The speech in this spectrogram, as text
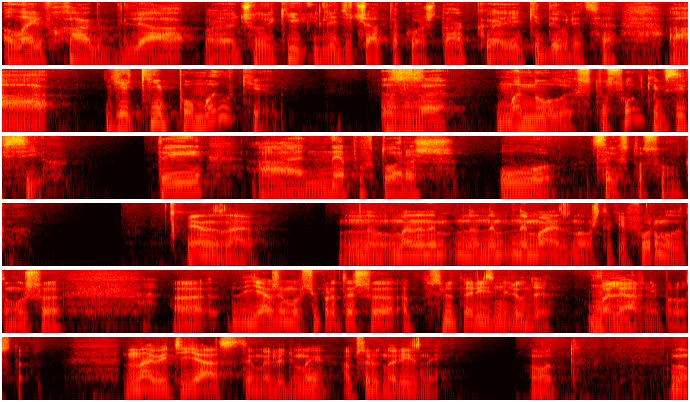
лайфхак для чоловіків і для дівчат також, так, які дивляться. А, які помилки з минулих стосунків зі всіх ти е, не повториш у цих стосунках? Я не знаю. Ну, в мене не, ну, не- немає знову ж таки формули, тому що е, я вже мовчу про те, що абсолютно різні люди, полярні просто. Навіть я з цими людьми абсолютно різний. От. Ну,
